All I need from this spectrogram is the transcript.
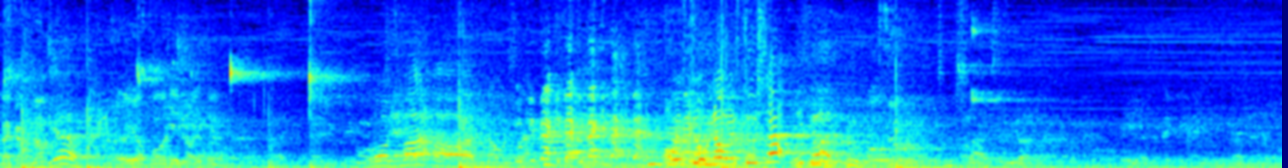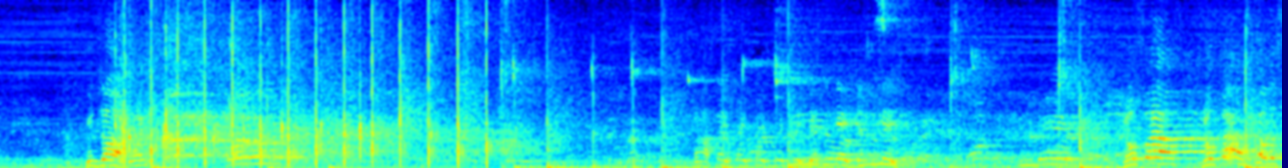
Back up now. Yeah. Oh yeah, one hit right there. Oh, it's. Oh, no, it's not. Get back, get back, get back, get back, get back. Oh, it's two. No, it's two shots. It's good. Good job, boy. Nah, stay, stay, stay, stay, stay. Just in case, just in case. No foul, no foul, fellas.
